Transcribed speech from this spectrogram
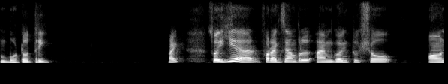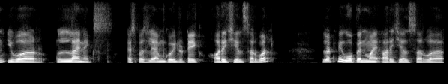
Boto 3 right? So here for example I'm going to show on your Linux. Especially I'm going to take RHEL server let me open my RHEL server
